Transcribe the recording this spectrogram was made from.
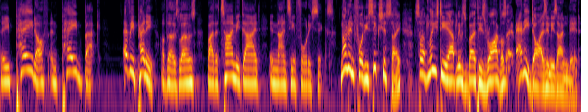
that he paid off and paid back every penny of those loans by the time he died in 1946. 1946, you say, so at least he outlives both his rivals and he dies in his own bed.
